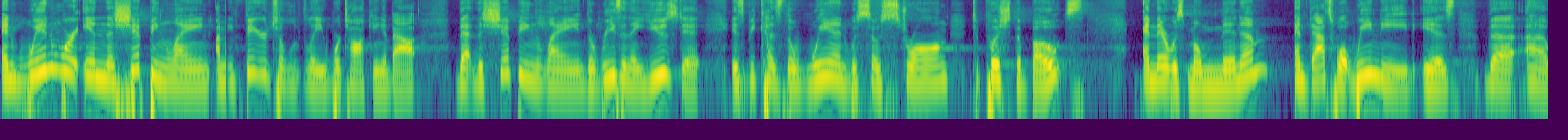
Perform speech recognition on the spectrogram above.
And when we're in the shipping lane, I mean figuratively we're talking about that the shipping lane, the reason they used it is because the wind was so strong to push the boats and there was momentum and that's what we need is the uh,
